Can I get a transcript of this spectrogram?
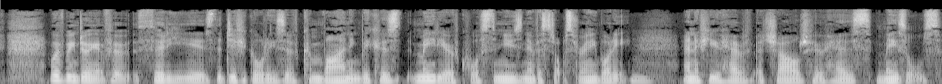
we've been doing it for 30 years, the difficulties of combining because media, of course, the news never stops for anybody. Mm. And if you have a child who has measles,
